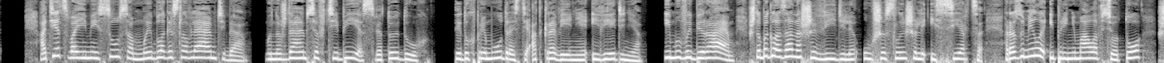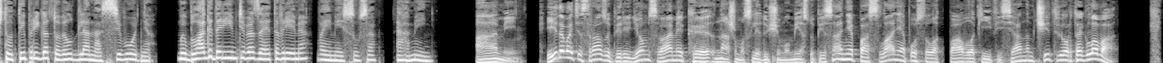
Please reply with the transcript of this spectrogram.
Отец, во имя Иисуса, мы благословляем Тебя. Мы нуждаемся в Тебе, Святой Дух. Ты Дух премудрости, откровения и ведения. И мы выбираем, чтобы глаза наши видели, уши слышали и сердце разумело и принимало все то, что Ты приготовил для нас сегодня. Мы благодарим Тебя за это время во имя Иисуса. Аминь. Аминь. И давайте сразу перейдем с вами к нашему следующему месту Писания, послание апостола Павла к Ефесянам, 4 глава.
